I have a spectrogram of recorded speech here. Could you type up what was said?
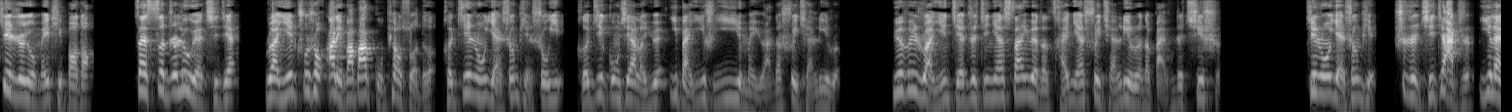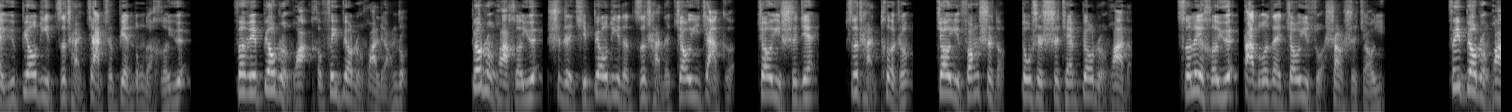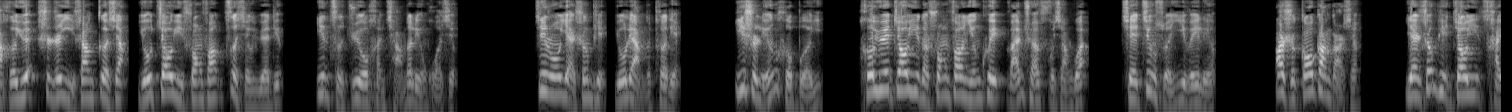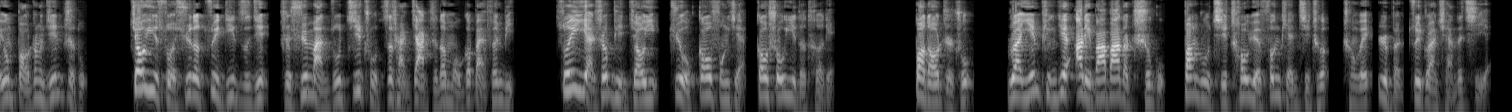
近日有媒体报道，在四至六月期间，软银出售阿里巴巴股票所得和金融衍生品收益合计贡献了约一百一十一亿美元的税前利润，约为软银截至今年三月的财年税前利润的百分之七十。金融衍生品是指其价值依赖于标的资产价值变动的合约，分为标准化和非标准化两种。标准化合约是指其标的的资产的交易价格、交易时间、资产特征、交易方式等都是事前标准化的，此类合约大多在交易所上市交易。非标准化合约是指以上各项由交易双方自行约定，因此具有很强的灵活性。金融衍生品有两个特点：一是零和博弈，合约交易的双方盈亏完全负相关，且净损益为零；二是高杠杆性，衍生品交易采用保证金制度，交易所需的最低资金只需满足基础资产价值的某个百分比，所以衍生品交易具有高风险高收益的特点。报道指出。软银凭借阿里巴巴的持股，帮助其超越丰田汽车，成为日本最赚钱的企业。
